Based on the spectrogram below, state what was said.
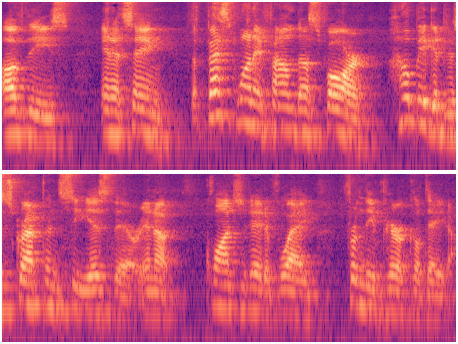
of these, and it's saying the best one I found thus far, how big a discrepancy is there in a quantitative way from the empirical data?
